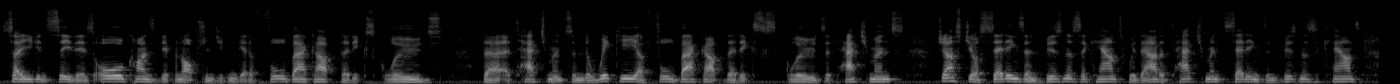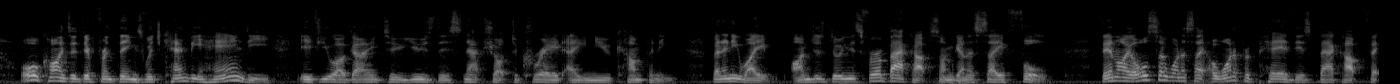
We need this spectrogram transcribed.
So you can see there's all kinds of different options. You can get a full backup that excludes the attachments and the wiki, a full backup that excludes attachments, just your settings and business accounts without attachments, settings and business accounts, all kinds of different things which can be handy if you are going to use this snapshot to create a new company. But anyway, I'm just doing this for a backup, so I'm going to say full. Then I also want to say I want to prepare this backup for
